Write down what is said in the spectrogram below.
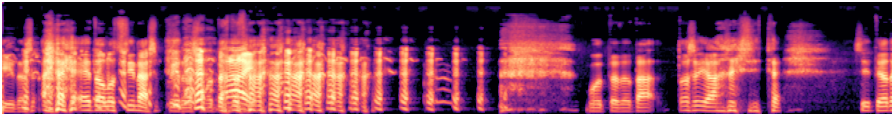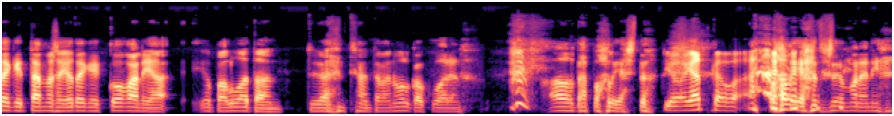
Kiitos. Et ollut sinä, Spiros, mutta, Ai. mutta tota, tosiaan niin sitten, sitten jotenkin tämmöisen jotenkin kovan ja jopa luotaan työn, työntävän ulkokuoren alta paljastui, Joo, jatka vaan. paljastui semmoinen ihan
